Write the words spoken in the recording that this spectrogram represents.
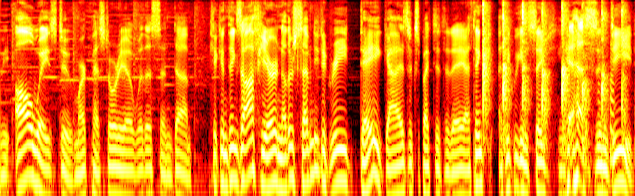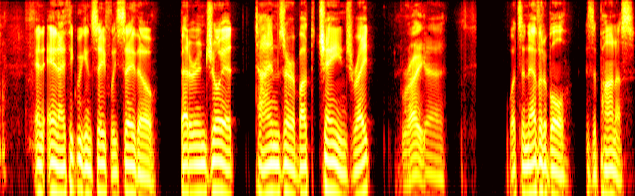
we always do, Mark Pastoria with us and um, kicking things off here. Another 70 degree day, guys, expected today. I think I think we can say yes, indeed. And and I think we can safely say though, better enjoy it. Times are about to change, right? Right. Uh, what's inevitable is upon us.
